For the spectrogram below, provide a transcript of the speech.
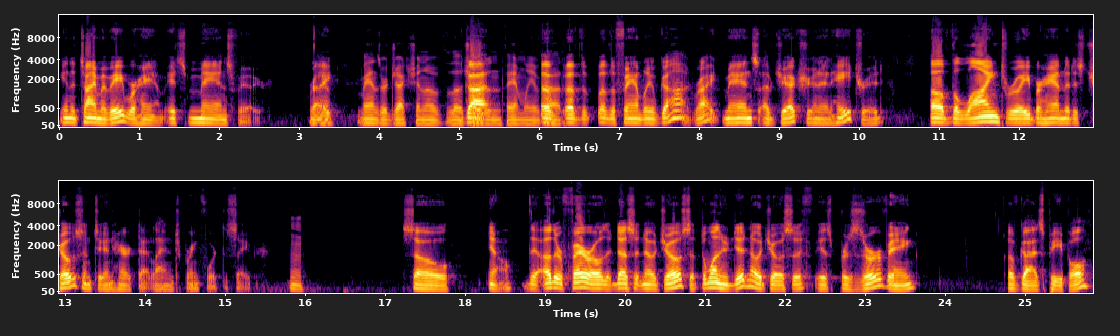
In the time of Abraham, it's man's failure. Right man's rejection of the God- chosen family of God. of, of the of the family of God, right? Man's objection and hatred of the line through Abraham that is chosen to inherit that land and to bring forth the Savior. Hmm. So, you know, the other Pharaoh that doesn't know Joseph, the one who did know Joseph, is preserving of God's people,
